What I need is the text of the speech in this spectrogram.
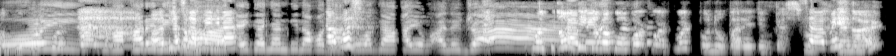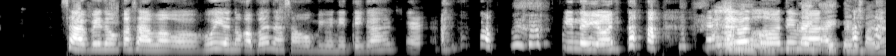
Uy, nakaka-relate tapos sabi ka. niya- Ate, ganyan din ako Tapos- dati. Wag nga kayong ano dyan. Kung di ka mag-work, work, work, puno pa rin yung gas mo. Sabi- Ganon? Sabi nung kasama ko, huy, ano ka ba? Nasa community ka? Sino yun? Alam yun, mo, oh, Si di blind item pala.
